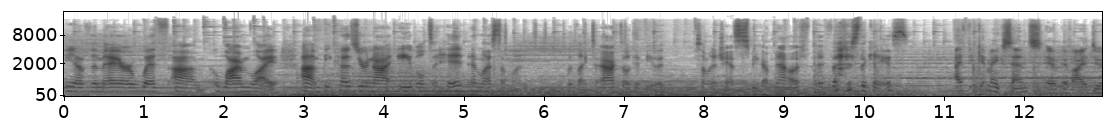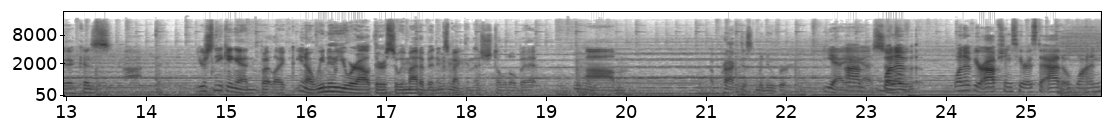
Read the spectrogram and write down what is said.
you know, the mayor with um, limelight, um, because you're not able to hit unless someone would like to act. I'll give you a, someone a chance to speak up now if, if that is the case. I think it makes sense if, if I do it because uh, you're sneaking in, but like you know, we knew you were out there, so we might have been expecting this just a little bit. Um, A practiced maneuver. yeah, yeah, Um, yeah. So, One of one of your options here is to add a one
